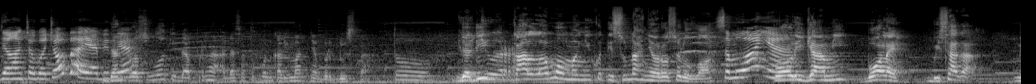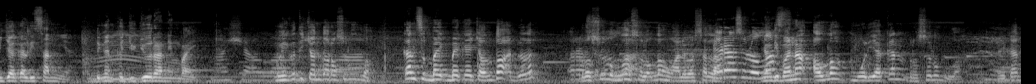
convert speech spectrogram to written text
jangan coba-coba ya Bib Dan ya. Rasulullah tidak pernah ada satupun kalimatnya berdusta. Tuh. Jadi jujur. kalau mau mengikuti sunnahnya Rasulullah, semuanya. poligami boleh, bisa gak menjaga lisannya dengan kejujuran yang baik. Masya Allah. Mengikuti Masya contoh Allah. Rasulullah. Kan sebaik-baiknya contoh adalah Rasulullah. Rasulullah Shallallahu Alaihi Wasallam. Rasulullah- Yang di mana Allah muliakan Rasulullah, Iya. ya kan?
